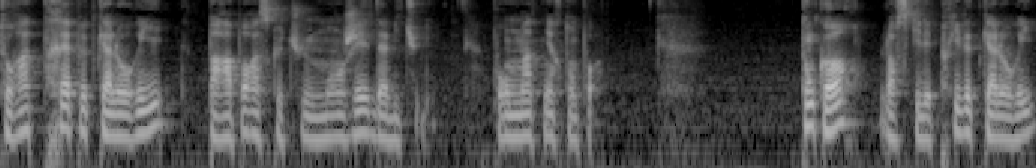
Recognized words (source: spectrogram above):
tu auras très peu de calories par rapport à ce que tu mangeais d'habitude pour maintenir ton poids. Ton corps, lorsqu'il est privé de calories,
